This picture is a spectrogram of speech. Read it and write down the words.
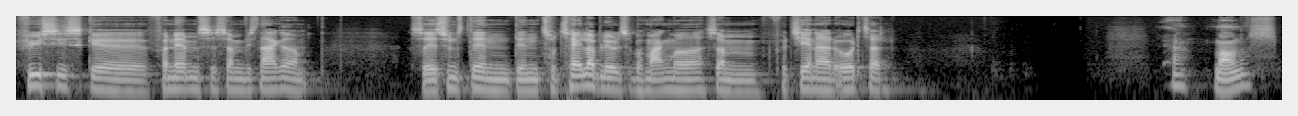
fysisk øh, fornemmelse, som vi snakkede om. Så jeg synes, det er en, det er en total oplevelse på mange måder, som fortjener et 8-tal. Ja, Magnus?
